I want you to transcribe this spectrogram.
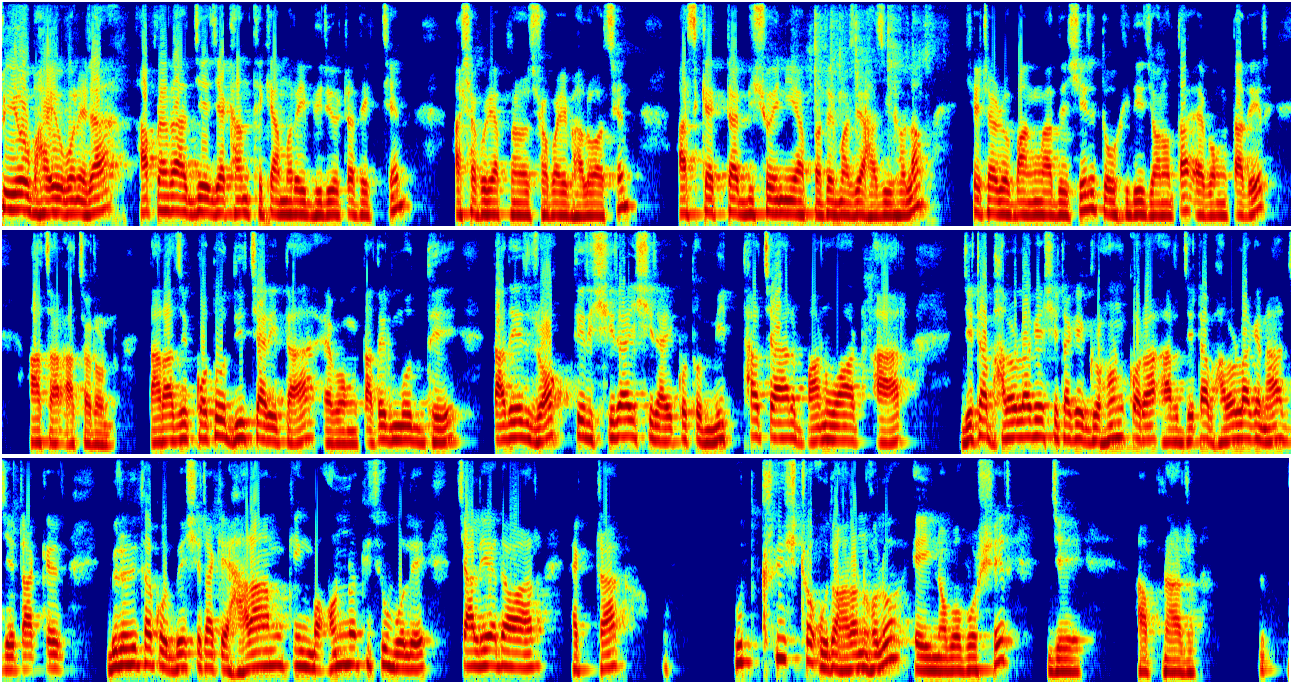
প্রিয় ভাই বোনেরা, আপনারা যে যেখান থেকে আমার এই ভিডিওটা দেখছেন, আশা করি আপনারা সবাই ভালো আছেন। আজকে একটা বিষয় নিয়ে আপনাদের মাঝে হাজির হলাম, সেটা হলো বাংলাদেশের তৌহিদি জনতা এবং তাদের আচার আচরণ। তারা যে কত দ্বিচারিতা এবং তাদের মধ্যে তাদের রক্তের শিরায় শিরায় কত মিথ্যাচার, বানোয়াট, আর যেটা ভালো লাগে সেটাকে গ্রহণ করা, আর যেটা ভালো লাগে না, যেটাকে বিরোধিতা করবে সেটাকে হারাম কিংবা অন্য কিছু বলে চালিয়ে দেওয়ার একটা উৎকৃষ্ট উদাহরণ হলো এই নববর্ষের যে আপনার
